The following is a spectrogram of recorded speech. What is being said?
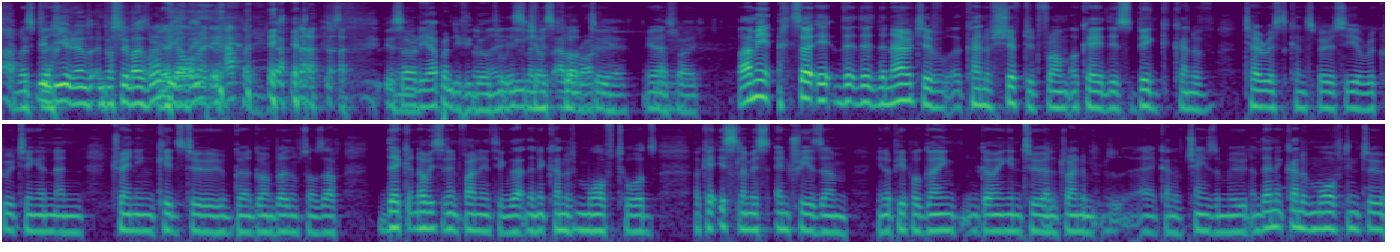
It's been uh, de-industrialized already, It I think. already happened. It's already happened if you So go through Nietzsche's plot Rock. Yeah, Yeah. that's right. I mean, so it, the, the the narrative uh, kind of shifted from okay, this big kind of terrorist conspiracy of recruiting and, and training kids to go, go and blow themselves off. They can obviously didn't find anything with that. Then it kind of morphed towards okay, Islamist entryism. You know, people going going into and trying to uh, kind of change the mood, and then it kind of morphed into,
